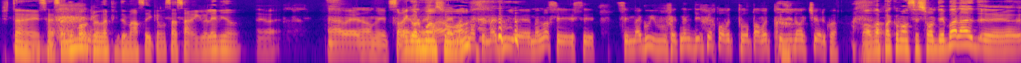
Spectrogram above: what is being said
Putain, ça, ça nous manque l'Olympique de Marseille comme ça, ça rigolait bien. Et ouais. Ah ouais non mais Ça rigole moins en ce ouais, moment, hein. Maintenant c'est magouille, euh, maintenant c'est c'est c'est magouille. Vous vous faites même détruire par votre par votre président actuel quoi. Bon, on va pas commencer sur le débat là. Euh,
